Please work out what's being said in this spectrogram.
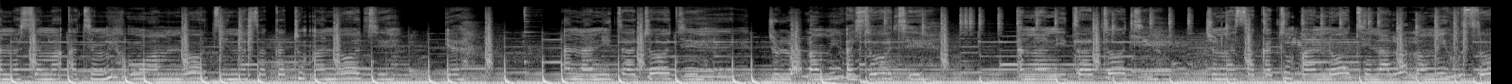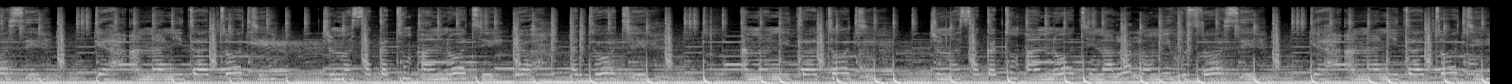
anasema ati mi huwa mnoti na tu manoti yeah. ananita toti julalo mi na lolo mi husosi yeah. ananita toti yeah. atoti ananita toti tunasaka tu manoti na lolo mihususi yeah. ananita toti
